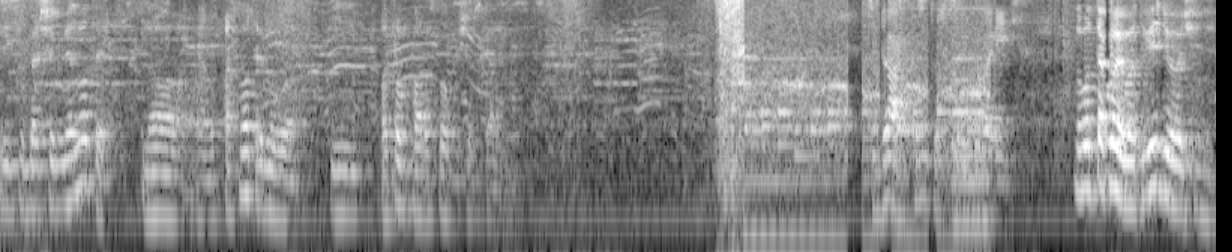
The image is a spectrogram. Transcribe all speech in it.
три с небольшим минуты, но э, посмотрим его и потом пару слов еще скажем. Да, круто, что вы говорите. Ну вот такое вот видео очень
